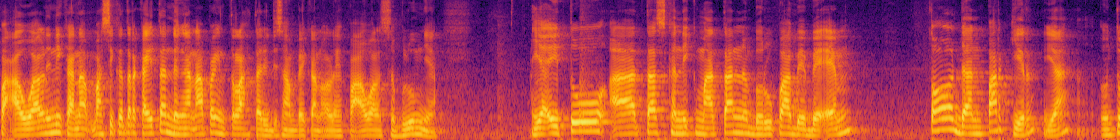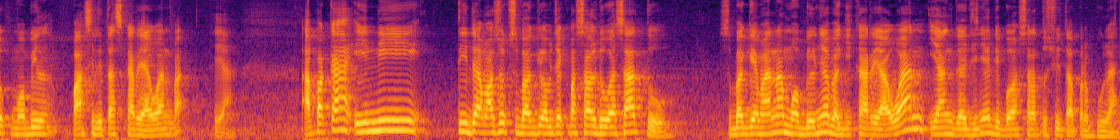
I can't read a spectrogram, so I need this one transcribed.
Pak Awal ini karena masih keterkaitan dengan apa yang telah tadi disampaikan oleh Pak Awal sebelumnya, yaitu atas kenikmatan berupa BBM, tol dan parkir ya untuk mobil fasilitas karyawan Pak. Ya. Apakah ini tidak masuk sebagai objek pasal 21 sebagaimana mobilnya bagi karyawan yang gajinya di bawah 100 juta per bulan?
